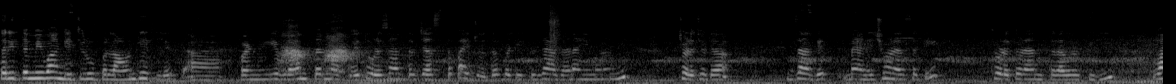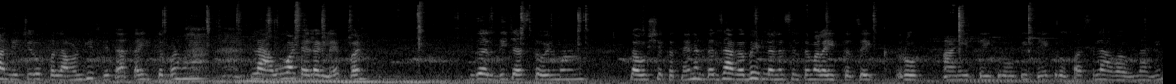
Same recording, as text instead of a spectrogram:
तर इथं मी वांग्याची रोपं लावून घेतलीत. पण एवढं अंतर नको आहे थोडंसं अंतर जास्त पाहिजे होतं बट इथं जागा नाही म्हणून मी छोट्या छोट्या जागेत मॅनेज होण्यासाठी थोड्या थोड्या अंतरावरतीही वांग्याची रोपं लावून घेतलीत. आता इथं पण मला लावू वाटायला लागले पण गर्दी जास्त होईल म्हणून लावू शकत नाही. नंतर जागा भेटला नसेल तर मला इथंच एक रोप आणि इथं एक रोप इथे एक रोप असं लावावं लागेल.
